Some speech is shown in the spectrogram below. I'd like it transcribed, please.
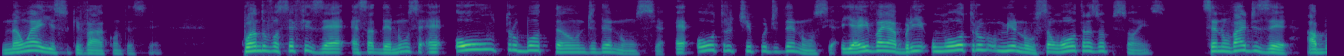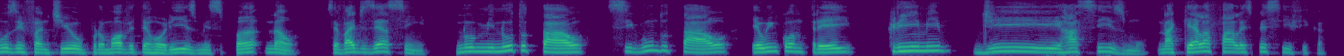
Não é isso que vai acontecer. Quando você fizer essa denúncia, é outro botão de denúncia, é outro tipo de denúncia. E aí vai abrir um outro menu, são outras opções. Você não vai dizer abuso infantil, promove terrorismo, spam, não. Você vai dizer assim: no minuto tal, segundo tal, eu encontrei crime de racismo naquela fala específica.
